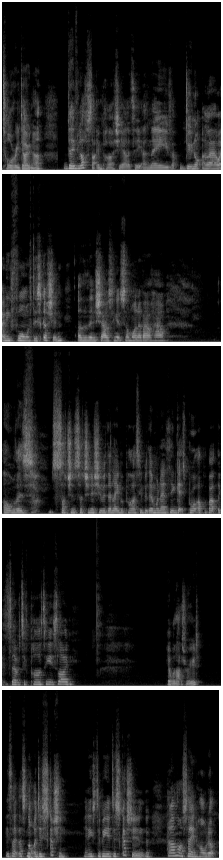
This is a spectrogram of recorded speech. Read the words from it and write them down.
Tory donor. They've lost that impartiality and they do not allow any form of discussion other than shouting at someone about how, oh, there's such and such an issue with the Labour Party, but then when anything gets brought up about the Conservative Party, it's like, yeah, well, that's rude. It's like, that's not a discussion. It needs to be a discussion. And I'm not saying hold up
